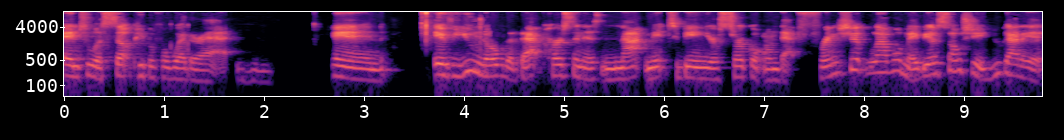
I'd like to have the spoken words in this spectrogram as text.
and to accept people for where they're at. Mm-hmm. And if you know that that person is not meant to be in your circle on that friendship level, maybe associate, you got to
